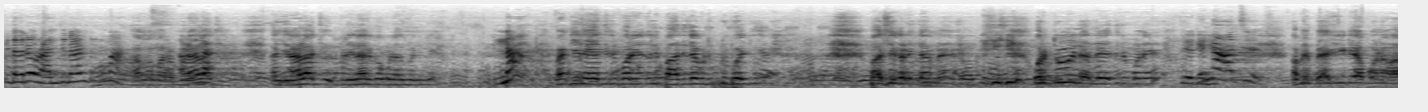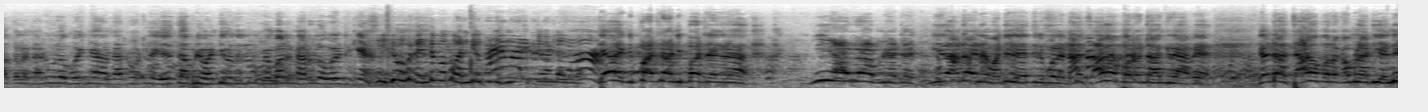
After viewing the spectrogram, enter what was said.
கிட்டத்தட்ட ஒரு அஞ்சு நாள் இருக்குமா? ஆமாமா ரொம்ப நாளாச்சு. அஞ்சு இப்படி எல்லாம் இருக்க கூடாது நீங்க. என்ன? வண்டியில ஏத்திட்டு போறேன்னு சொல்லி பாதியில விட்டுட்டு போயிட்டீங்க. பஸ் கிடைக்காம ஒரு டூ வீலர்ல ஏத்திட்டு போனேன். சரி. என்ன ஆச்சு? அப்படியே பேசிக்கிட்டே போன வாக்கில் நடுவுல போயிட்டேன். நடு ரோட்ல அப்படி வண்டி வந்து மெம்பாரு நடுவுல போயிட்டு இருக்கேன். ரெண்டு பக்கம் வண்டி நிப்பாட்டுறா நீ யாரா அப்படின்னு நீ தாண்டா என்ன வண்டியில ஏத்திட்டு போறேன் நான் சாக போறேன்டாங்கிறேன் அவன். ஏன்டா சாக போற கமலாட்டி என்ன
